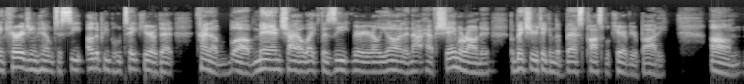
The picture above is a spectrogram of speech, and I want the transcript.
encouraging him to see other people who take care of that kind of uh, man child like physique very early on and not have shame around it, but make sure you're taking the best possible care of your body. Um,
